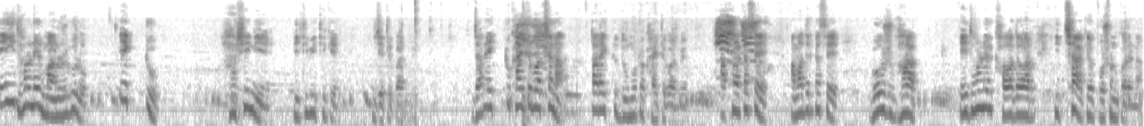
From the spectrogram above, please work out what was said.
এই ধরনের মানুষগুলো একটু হাসি নিয়ে পৃথিবী থেকে যেতে পারবে। যারা একটু খাইতে পারছে না তারা একটু দুমুটো খাইতে পারবে। আপনার কাছে আমাদের কাছে গোশ ভাত এই ধরনের খাওয়া দাওয়ার ইচ্ছা কেউ পোষণ করে না।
